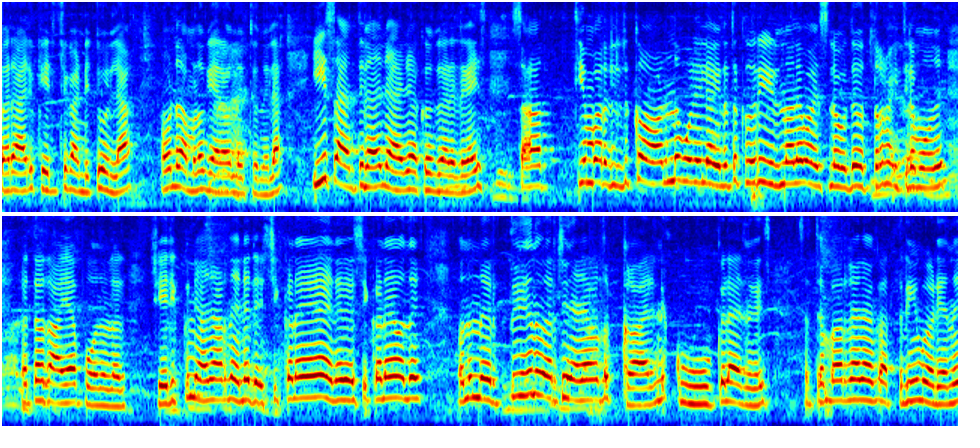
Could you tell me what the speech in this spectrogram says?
വേറെ ആരും കയറിച്ച് കണ്ടിട്ടുമില്ല. അതുകൊണ്ട് നമ്മളും കയറാൻ പറ്റുന്നില്ല. ഈ സാധനത്തിലാണ് ഞാനും ഒക്കെ കയറിയത് ഗൈസ് സത്യം പറഞ്ഞില്ല ഇത് കാണുന്ന പോലെയല്ല. അതിനകത്ത് കയറി ഇരുന്നാലേ മനസ്സിലാവും ഇത് എത്ര ഹൈറ്റിലാണ് പോകുന്നത് എത്ര താഴെ പോകുന്നുള്ളത് ശരിക്കും ഞാൻ അവിടെ എന്നെ രക്ഷിക്കണേ എന്നെ രക്ഷിക്കണേ ഒന്ന് ഒന്ന് നിർത്തുന്ന് പറിച്ച് ഞാൻ അവിടെ കരഞ്ഞ് കൂക്കലായിരുന്നു. സത്യം പറഞ്ഞാൽ ഞങ്ങൾക്ക് അത്രയും പേടിയാണ്.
